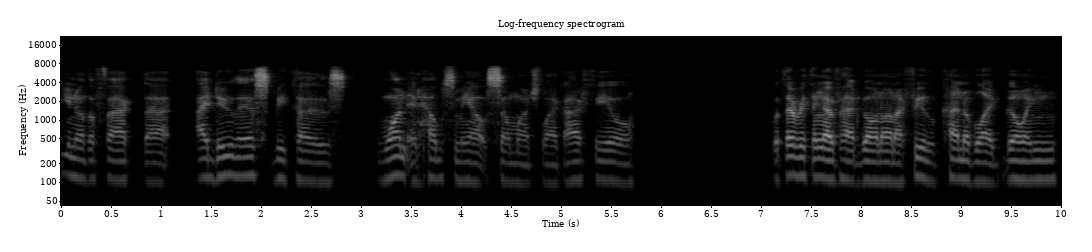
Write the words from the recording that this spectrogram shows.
you know, the fact that I do this because, one, it helps me out so much. Like, I feel, with everything I've had going on, I feel kind of like going,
